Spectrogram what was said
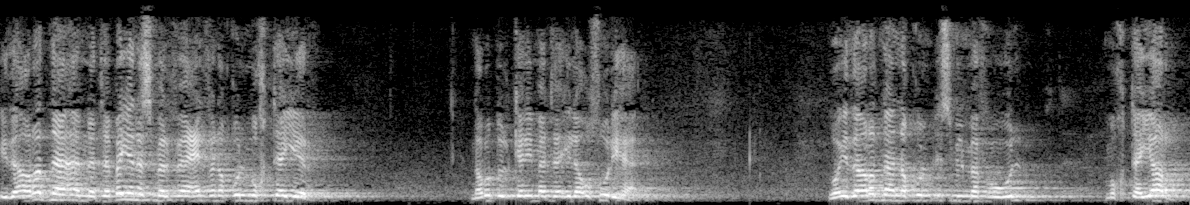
إذا أردنا أن نتبين اسم الفاعل فنقول مختير. نرد الكلمة إلى أصولها. وإذا أردنا أن نقول اسم المفعول مختير.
